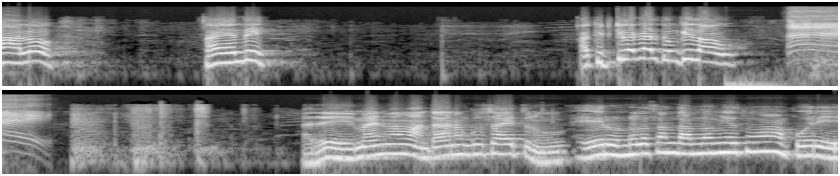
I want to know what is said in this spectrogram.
హలో. ఆ, ఏంది? ఆ కిటికీలోకి వెళ్ళి దుంకి తావు అరే ఏమైంది మామ? అంతగానం కూర్చో అవుతున్నావు ఏ రెండుల సంత దమ్దం చేస్తున్నావా పోరి.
